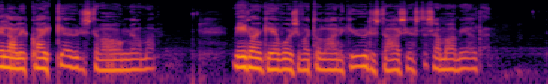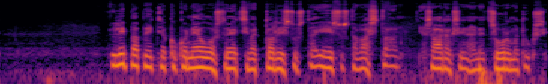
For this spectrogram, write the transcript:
Heillä oli kaikkia yhdistävä ongelma. Vihdoinkin he voisivat olla ainakin yhdestä asiasta samaa mieltä. Ylipapit ja koko neuvosto etsivät todistusta Jeesusta vastaan ja saadakseen hänet surmatuksi.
